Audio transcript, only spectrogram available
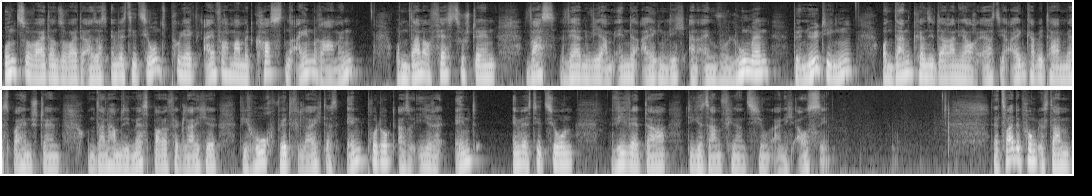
und so weiter und so weiter. Also das Investitionsprojekt einfach mal mit Kosten einrahmen, um dann auch festzustellen, was werden wir am Ende eigentlich an einem Volumen benötigen. Und dann können Sie daran ja auch erst Ihr Eigenkapital messbar hinstellen. Und dann haben Sie messbare Vergleiche, wie hoch wird vielleicht das Endprodukt, also Ihre Endinvestition wie wird da die Gesamtfinanzierung eigentlich aussehen? Der zweite Punkt ist dann,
